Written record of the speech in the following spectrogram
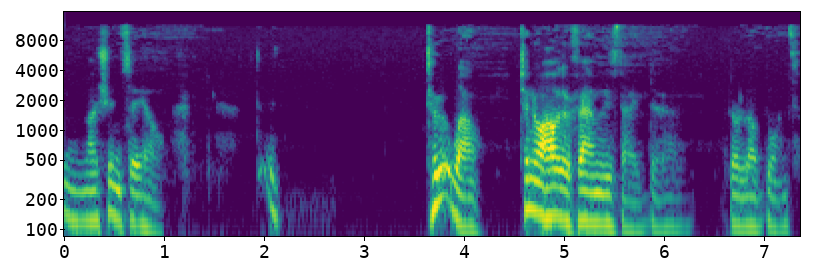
mm, I shouldn't say how, to, well, to know how their families died, uh, their loved ones.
